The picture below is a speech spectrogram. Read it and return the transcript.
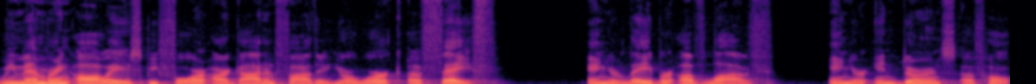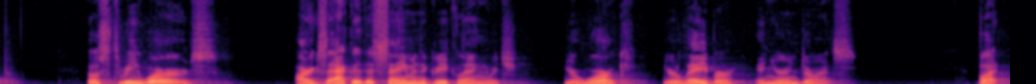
Remembering always before our God and Father your work of faith and your labor of love and your endurance of hope those three words are exactly the same in the Greek language your work, your labor, and your endurance. But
